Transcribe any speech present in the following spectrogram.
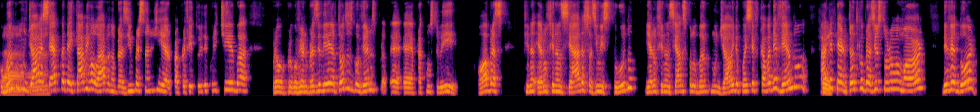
O Banco ah, Mundial, nessa época, deitava e rolava no Brasil emprestando dinheiro para a Prefeitura de Curitiba, para o governo brasileiro, todos os governos para é, é, construir obras eram financiadas, faziam estudo e eram financiadas pelo Banco Mundial e depois você ficava devendo ad eterno. Tanto que o Brasil se tornou o maior devedor,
